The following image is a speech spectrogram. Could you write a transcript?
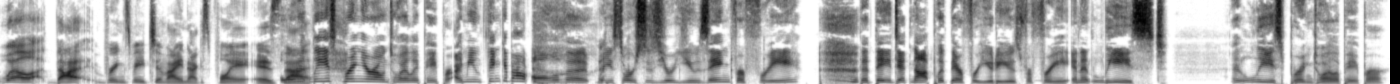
Well, that brings me to my next point is or that at least bring your own toilet paper. I mean, think about all of the resources you're using for free that they did not put there for you to use for free and at least at least bring toilet paper.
